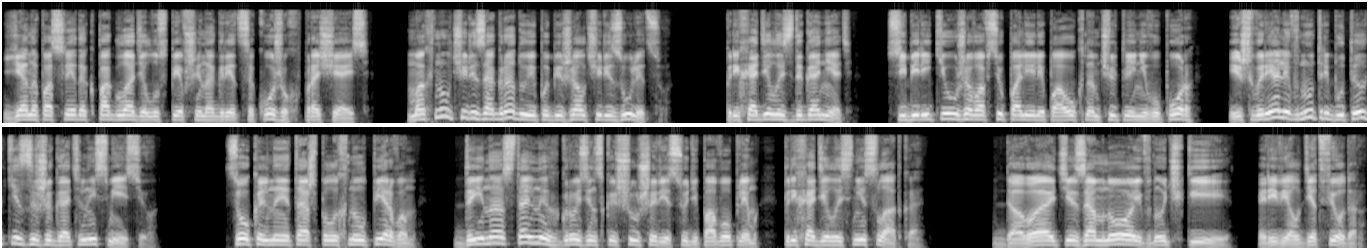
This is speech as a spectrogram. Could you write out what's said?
Я напоследок погладил успевший нагреться кожух, прощаясь, махнул через ограду и побежал через улицу. Приходилось догонять. Сибиряки уже вовсю полили по окнам чуть ли не в упор и швыряли внутрь бутылки с зажигательной смесью. Цокольный этаж полыхнул первым, да и на остальных грозинской шушере, судя по воплям, приходилось несладко. «Давайте за мной, внучки!» — ревел дед Федор.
